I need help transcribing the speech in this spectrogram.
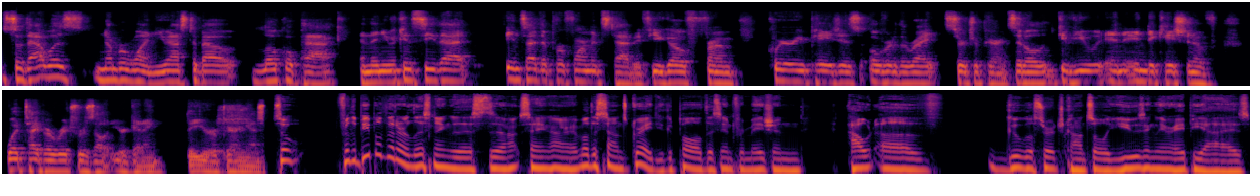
So that was number one. You asked about local pack, and then you can see that inside the performance tab. If you go from query pages over to the right search appearance, it'll give you an indication of what type of rich result you're getting that you're appearing as. So for the people that are listening to this, uh, saying, all right, well, this sounds great. You could pull all this information out of Google Search Console using their APIs.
